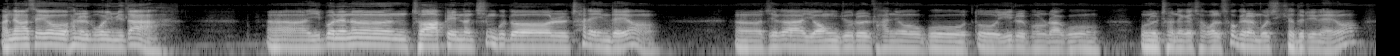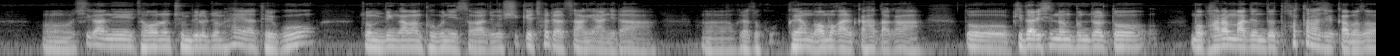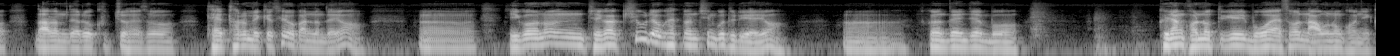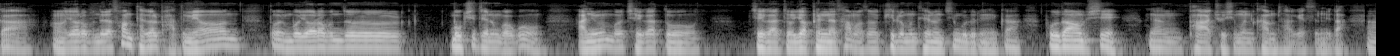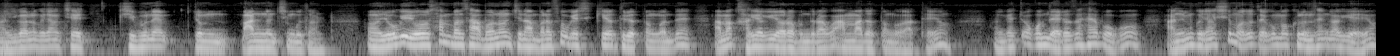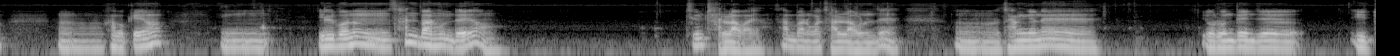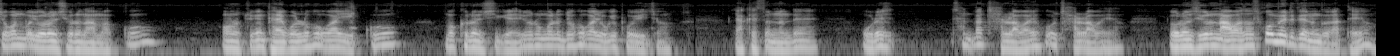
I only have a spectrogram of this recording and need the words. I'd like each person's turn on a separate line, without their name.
안녕하세요. 하늘보고입니다. 아, 이번에는 저 앞에 있는 친구들 차례인데요. 어, 제가 영주를 다녀오고 또 일을 보느라고 오늘 저녁에 저걸 소개를 못 시켜드리네요. 어, 시간이 저는 준비를 좀 해야 되고 좀 민감한 부분이 있어 가지고 쉽게 처리할 사항이 아니라 어, 그래서 고- 그냥 넘어갈까 하다가 또 기다리시는 분들도 뭐 바람 맞은 듯 허탈하실까 봐서 나름대로 급조해서 대타로 몇 개 세워봤는데요. 어, 이거는 제가 키우려고 했던 친구들이에요. 어, 그런데 이제 뭐 그냥 건너뛰기 모아서 나오는 거니까 어, 여러분들의 선택을 받으면 또 뭐 여러분들 몫이 되는 거고 아니면 뭐 제가 또 제가 저 옆에 내 삼아서 기르면 되는 친구들이니까 부담 없이 그냥 봐주시면 감사하겠습니다. 아, 이거는 그냥 제 기분에 좀 맞는 친구들. 어, 여기 요 3번, 4번은 지난번에 소개시켜 드렸던 건데 아마 가격이 여러분들하고 안 맞았던 것 같아요. 그러니까 조금 내려서 해보고 아니면 그냥 심어도 되고 뭐 그런 생각이에요. 어, 가볼게요. 음, 1번은 산반호인데요. 지금 잘 나와요. 산반호가 잘 나오는데 어, 작년에 요런데 이제 이쪽은 뭐 요런 식으로 남았고 어느 쪽엔 배골로 호가 있고 뭐 그런 식의 요런 거는 이제 호가 여기 보이죠. 약했었는데 올해 산반 잘 나와요. 호 잘 나와요. 요런 식으로 나와서 소멸이 되는 것 같아요.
